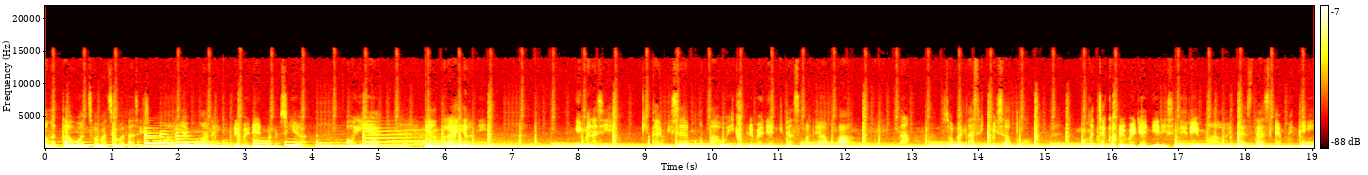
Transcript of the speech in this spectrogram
pengetahuan sobat-sobat asik semuanya mengenai kepribadian manusia. Oh iya, yang terakhir nih. Gimana sih kita bisa mengetahui kepribadian kita seperti apa? Nah, sobat asik bisa tuh mengecek kepribadian diri sendiri melalui tes-tes MBTI.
